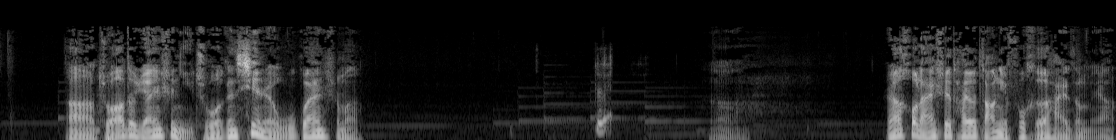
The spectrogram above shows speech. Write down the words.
啊，主要的原因是你作，跟信任无关是吗？啊，然后后来是他又找你复合还是怎么样？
